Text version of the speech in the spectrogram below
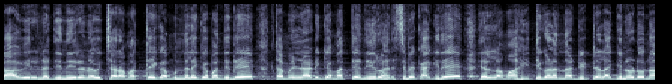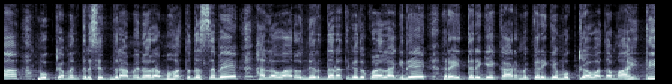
ಕಾವೇರಿ ನದಿ ನೀರಿನ ವಿಚಾರ ಮತ್ತೆ ಈಗ ಮುನ್ನೆಲೆಗೆ ಬಂದಿದೆ. ತಮಿಳುನಾಡಿಗೆ ಮತ್ತೆ ನೀರು ಹರಿಸಬೇಕಾಗಿದೆ. ಎಲ್ಲ ಮಾಹಿತಿಗಳನ್ನು ಡಿಟೇಲ್ ಆಗಿ ನೋಡೋಣ. ಮುಖ್ಯಮಂತ್ರಿ ಸಿದ್ದರಾಮಯ್ಯನವರ ಮಹತ್ವದ ಸಭೆ. ಹಲವಾರು ನಿರ್ಧಾರ ತೆಗೆದುಕೊಳ್ಳಲಾಗಿದೆ. ರೈತರಿಗೆ, ಕಾರ್ಮಿಕರಿಗೆ ಮುಖ್ಯವಾದ ಮಾಹಿತಿ,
